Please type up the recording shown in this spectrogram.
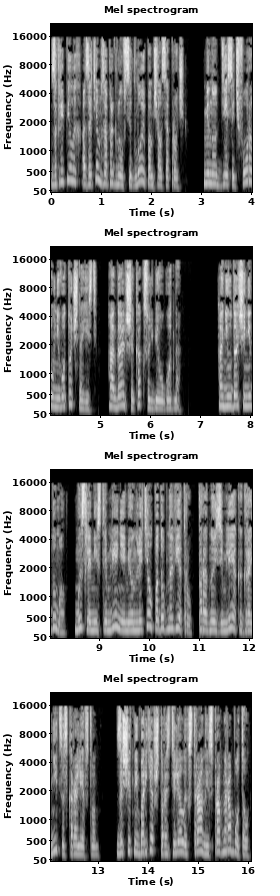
закрепил их, а затем запрыгнул в седло и помчался прочь. Минут десять форы у него точно есть, а дальше как судьбе угодно. О неудаче не думал. Мыслями и стремлениями он летел подобно ветру, по родной земле, к границе с королевством. Защитный барьер, что разделял их страны, исправно работал,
